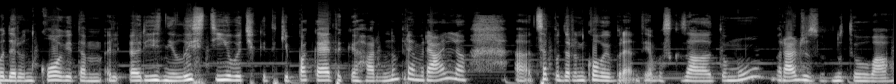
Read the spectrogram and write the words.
подарункові там різні листівочки, такі пакетики гарні. Ну прям реально це подарунковий бренд, я би сказала. Тому раджу звернути увагу.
